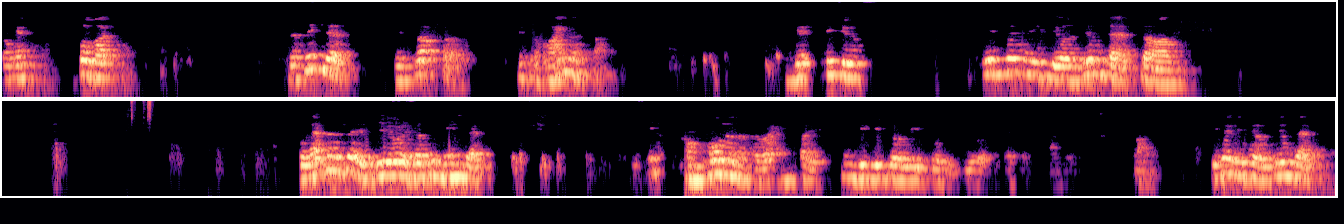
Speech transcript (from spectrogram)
Okay. So, but the thing that disrupts us is the minus sign. If you, even if you assume that um, the left hand side is zero, it doesn't mean that each component of the right hand side individually equal to zero. Even if you assume that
